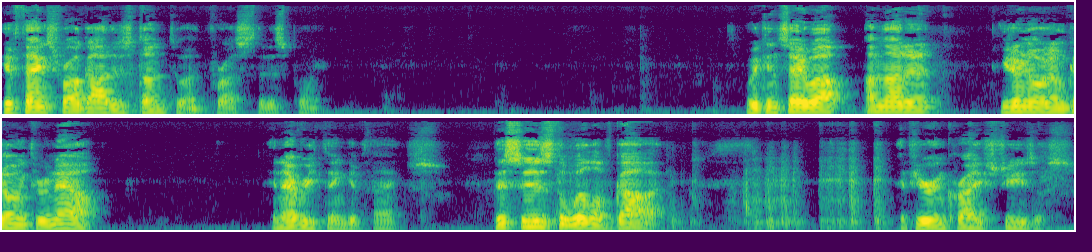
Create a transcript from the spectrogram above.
Give thanks for all God has done to us, for us to this point. We can say, well, I'm not in it. You don't know what I'm going through now. In everything, give thanks. This is the will of God if you're in Christ Jesus.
